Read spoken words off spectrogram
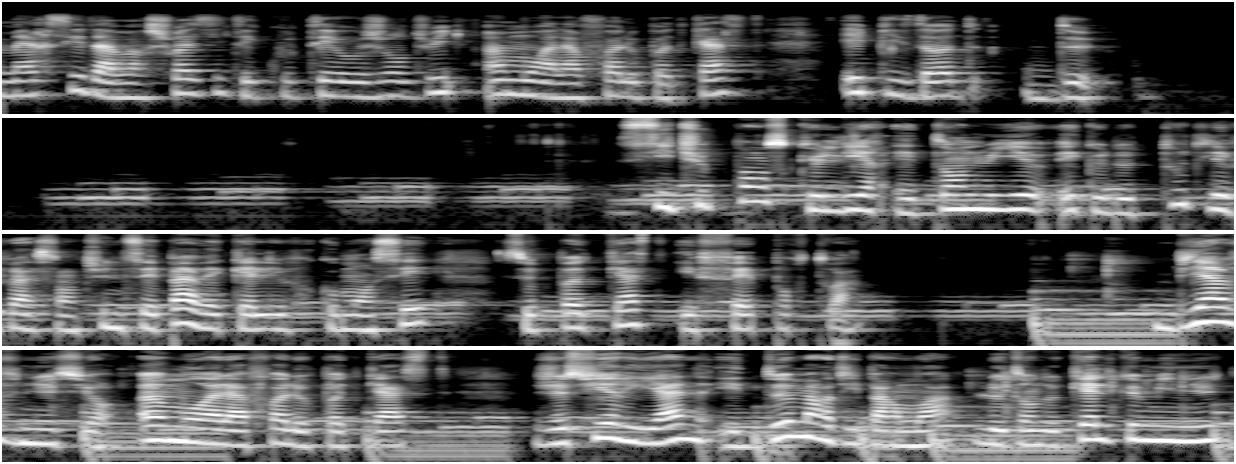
Merci d'avoir choisi d'écouter aujourd'hui Un mot à la fois le podcast, épisode 2. Si tu penses que lire est ennuyeux et que de toutes les façons tu ne sais pas avec quel livre commencer, ce podcast est fait pour toi. Bienvenue sur Un mot à la fois le podcast. Je suis Rianne et deux mardis par mois, le temps de quelques minutes,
